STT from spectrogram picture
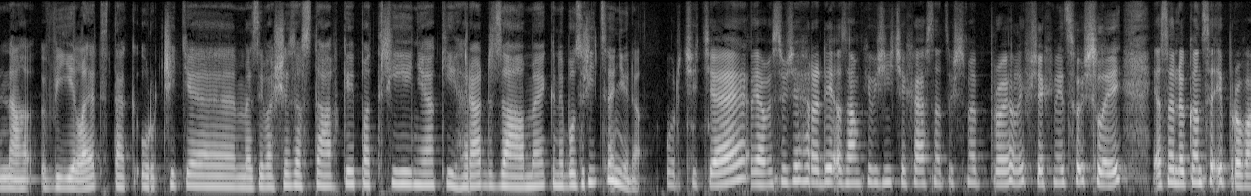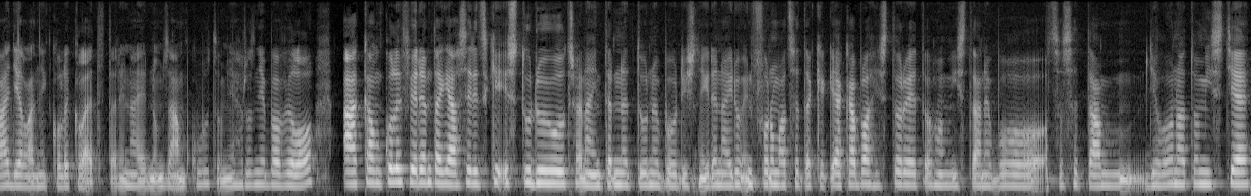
na výlet, tak určitě mezi vaše zastávky patří nějaký hrad, zámek nebo zřícenina. Určitě. Já myslím, že hrady a zámky v Jižních Čechách snad už jsme projeli všechny, co šly. Já jsem dokonce i prováděla několik let tady na jednom zámku, to mě hrozně bavilo. A kamkoliv jedem, tak já si vždycky i studuju třeba na internetu, nebo když někde najdu informace, tak jak, jaká byla historie toho místa, nebo co se tam dělo na tom místě,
